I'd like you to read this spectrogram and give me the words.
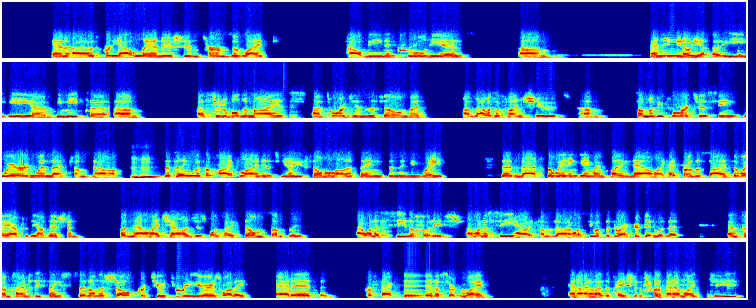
and I was pretty outlandish in terms of like how mean and cruel he is. Um, and you know he uh, he he, uh, he meets a, um, a suitable demise uh, towards the end of the film, but um, that was a fun shoot. Um, so I'm looking forward to seeing where and when that comes out. Mm-hmm. The thing with the pipeline is, you know, you film a lot of things and then you wait. That that's the waiting game I'm playing now. Like I throw the sides away after the audition, but now my challenge is once I film something, I want to see the footage. I want to see how it comes out. I want to see what the director did with it. And sometimes these things sit on the shelf for two, three years while they edit and perfect it a certain way. And I don't have the patience for that. I'm like, geez,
